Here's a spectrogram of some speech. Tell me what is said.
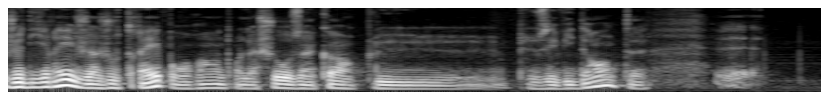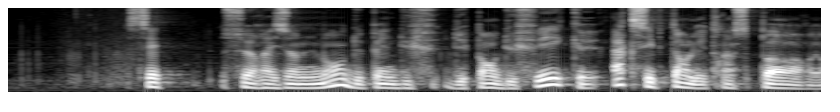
Je dirais, j'ajouterais, pour rendre la chose encore plus, plus évidente, euh, ce raisonnement dépend du, du fait que, acceptant le transport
